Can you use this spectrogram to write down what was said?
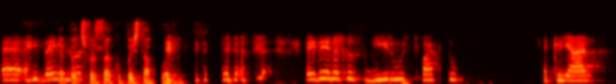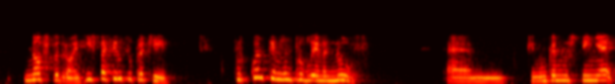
a ideia É para nós- disfarçar que o peixe está podre. a ideia é nós conseguirmos, de facto, a criar novos padrões. E isto vai ser útil para quê? Porque quando temos um problema novo, ahm, que nunca nos tinha,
